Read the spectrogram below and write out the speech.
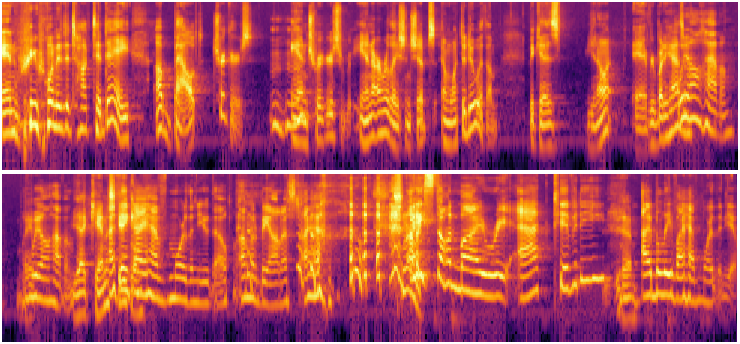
and we wanted to talk today about triggers Mm-hmm. and triggers in our relationships and what to do with them, because you know what, everybody has We them. We all have them. We all have them. Yeah, I can't I escape think 'em. I have more than you, though. I'm going to be honest. I have, not a- based on my reactivity, Yeah. I believe I have more than you.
